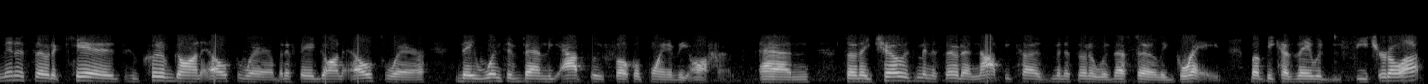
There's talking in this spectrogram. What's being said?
Minnesota kids who could have gone elsewhere, but if they had gone elsewhere, they wouldn't have been the absolute focal point of the offense. And so they chose Minnesota not because Minnesota was necessarily great, but because they would be featured a lot.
